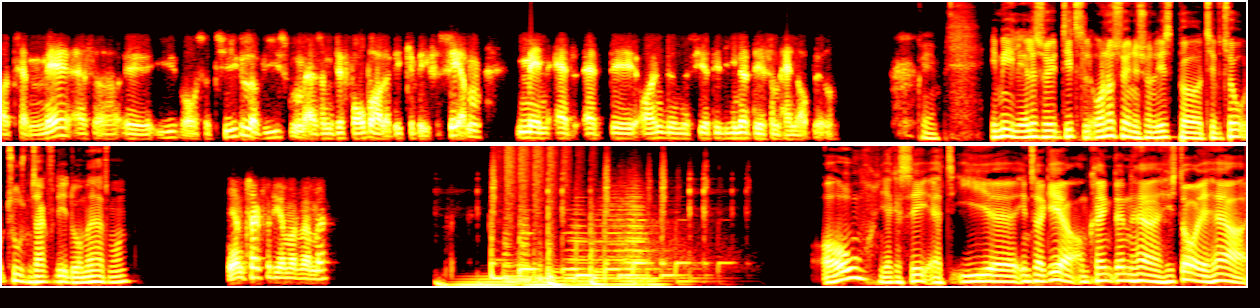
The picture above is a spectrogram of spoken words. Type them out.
at tage dem med altså, øh, i vores artikel og vise dem, altså med det forbehold, at vi ikke kan verificere dem, men at, at øh, det øjenvidne siger, at det ligner det, som han oplevede. Okay. Emil Ellesø, Ditzel, undersøgende journalist på TV2. Tusind tak, fordi du var med her til morgen. Jamen, tak fordi jeg måtte være med. Og jeg kan se, at I uh, interagerer omkring den her historie her.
